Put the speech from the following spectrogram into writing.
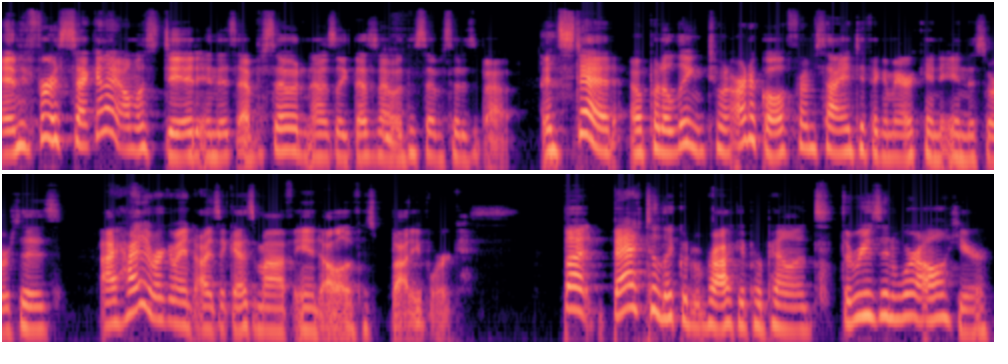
And for a second, I almost did in this episode, and I was like, that's not what this episode is about. Instead, I'll put a link to an article from Scientific American in the sources. I highly recommend Isaac Asimov and all of his body of work. But back to liquid rocket propellants, the reason we're all here,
